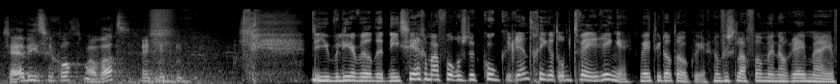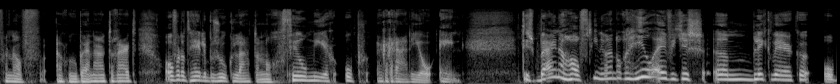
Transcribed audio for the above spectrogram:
Ze hebben iets gekocht, maar wat? De juwelier wilde het niet zeggen, maar volgens de concurrent ging het om twee ringen. Weet u dat ook weer? Een verslag van Menno Reemeijer vanaf Aruba. En uiteraard over dat hele bezoek later nog veel meer op Radio 1. Het is bijna half tien. We gaan nog heel eventjes een blik werken op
